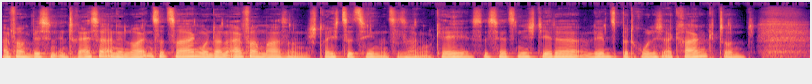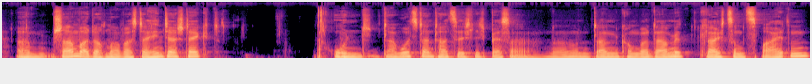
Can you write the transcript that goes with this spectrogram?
einfach ein bisschen Interesse an den Leuten zu zeigen und dann einfach mal so einen Strich zu ziehen und zu sagen, okay, es ist jetzt nicht jeder lebensbedrohlich erkrankt und ähm, schauen wir doch mal, was dahinter steckt. Und da wurde es dann tatsächlich besser. Ne? Und dann kommen wir damit gleich zum zweiten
